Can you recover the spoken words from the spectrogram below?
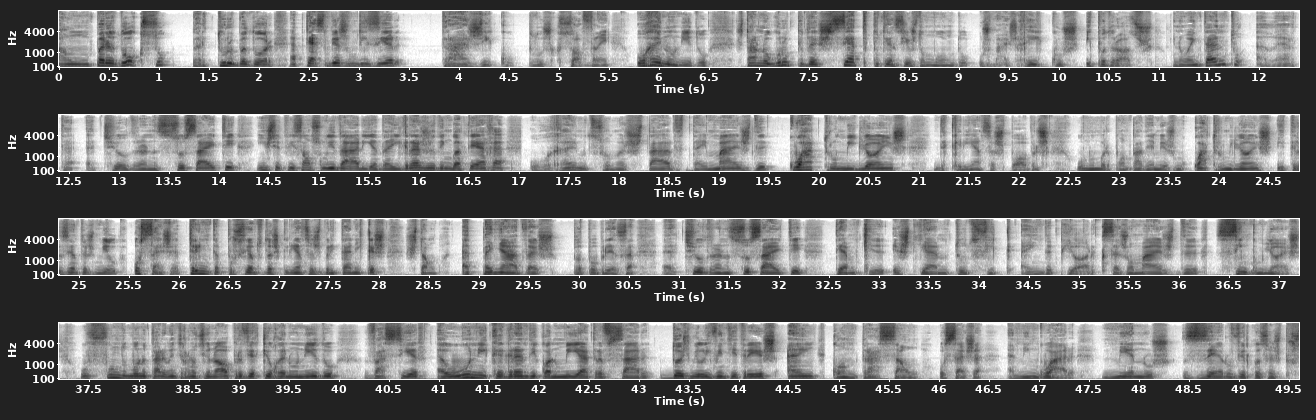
há um paradoxo perturbador. Apetece mesmo dizer trágico pelos que sofrem. O Reino Unido está no grupo das sete potências do mundo, os mais ricos e poderosos. No entanto, alerta a Children's Society, instituição solidária da Igreja de Inglaterra, o Reino de Sua Majestade tem mais de 4 milhões de crianças pobres. O número apontado é mesmo 4 milhões e 300 mil, ou seja, 30% das crianças britânicas estão apanhadas pela pobreza. A Children's Society teme que este ano tudo fique ainda pior, que sejam mais de 5 milhões. O Fundo Monetário Internacional prevê que o Reino Unido vai ser a única grande economia a atravessar 2023 em contração, ou seja, a minguar menos 0,6%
